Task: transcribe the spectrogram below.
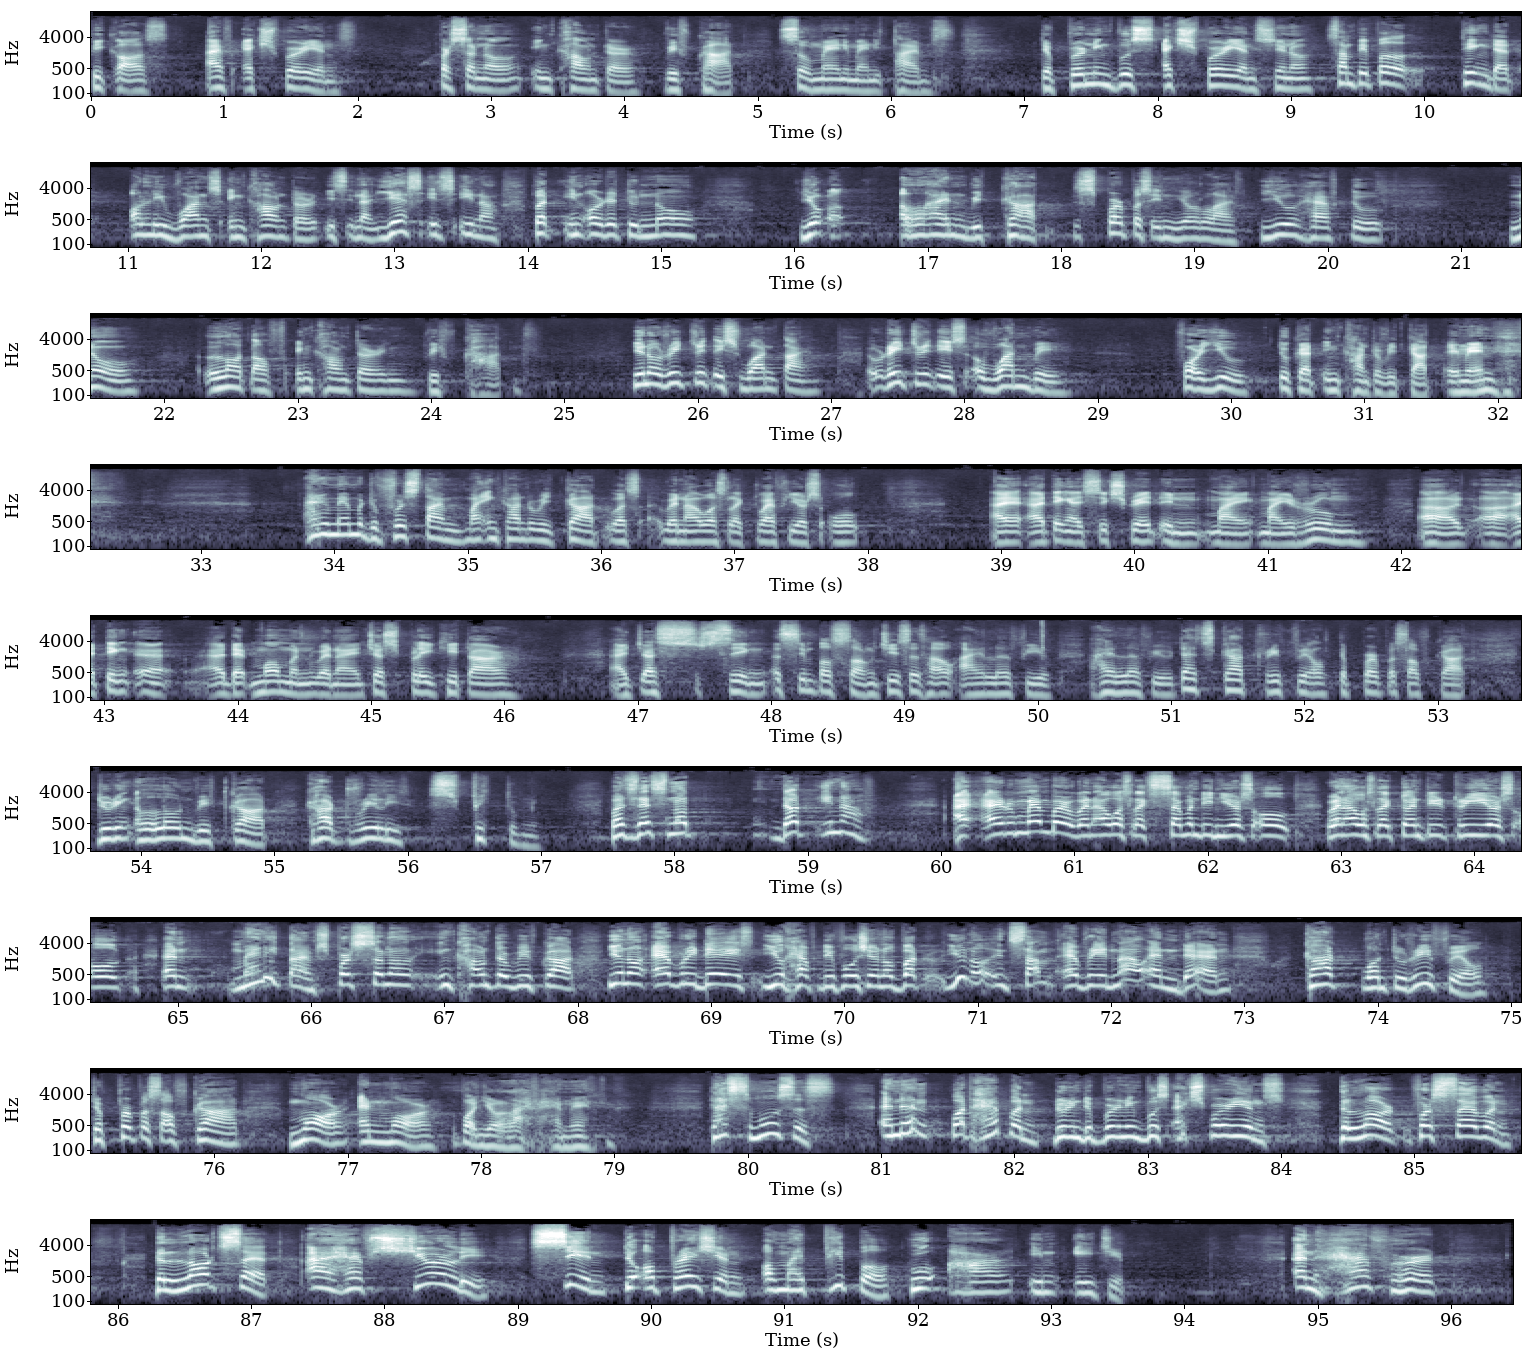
because I've experienced personal encounter with God so many, many times. The burning bush experience, you know, some people think that only once encounter is enough. Yes, it's enough. But in order to know you're aligned with God, His purpose in your life, you have to know a lot of encountering with God. You know, retreat is one time. Retreat is one way for you to get encounter with God. Amen. I remember the first time my encounter with God was when I was like 12 years old. I, I think I sixth grade in my, my room. Uh, uh, I think uh, at that moment when I just play guitar, I just sing a simple song, Jesus, how I love you, I love you. That's God revealed the purpose of God. During alone with God, God really speak to me. But that's not, not enough. I, I remember when I was like 17 years old, when I was like 23 years old, and many times personal encounter with God. You know, every day you have devotional, but you know, in some every now and then, God want to reveal the purpose of God more and more upon your life. Amen. That's Moses. And then what happened during the burning bush experience? The Lord, verse 7, the Lord said, I have surely seen the oppression of my people who are in Egypt and have heard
